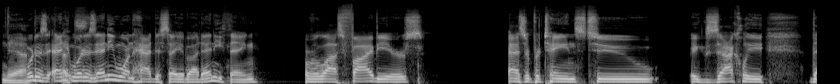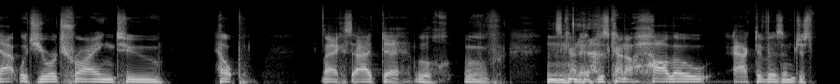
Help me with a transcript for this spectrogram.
Yeah. What does any, what has anyone had to say about anything over the last five years, as it pertains to exactly that which you're trying to help? Like I uh. It's kind of Yeah. this kind of hollow activism just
